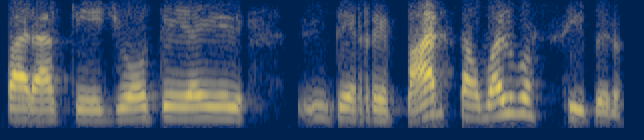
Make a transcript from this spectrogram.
para que yo te, te reparta o algo, sí, pero,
